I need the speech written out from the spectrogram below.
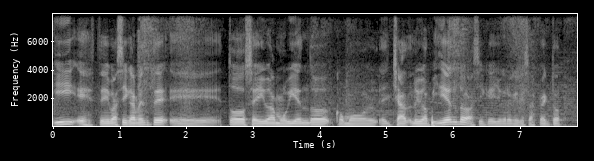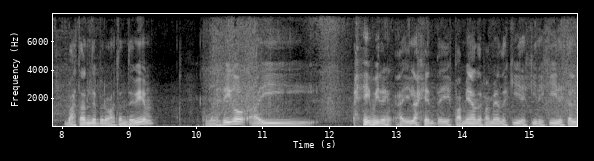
y este básicamente eh, todo se iba moviendo como el chat lo iba pidiendo así que yo creo que en ese aspecto bastante pero bastante bien. Como les digo ahí, miren ahí la gente ahí spameando spameando skill skill skill está el,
